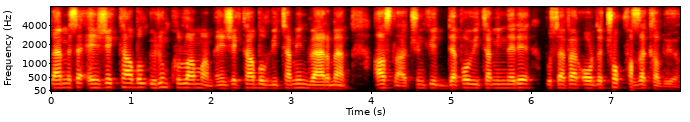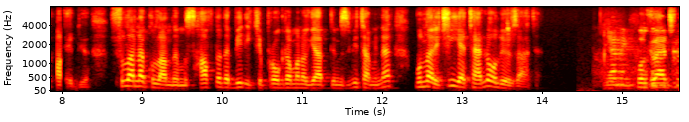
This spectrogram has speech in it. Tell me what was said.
ben mesela enjektable ürün kullanmam. Enjektable vitamin vermem. Asla. Çünkü depo vitaminleri bu sefer orada çok fazla kalıyor ediyor. Sularına kullandığımız haftada bir iki programına yaptığımız vitaminler bunlar için yeterli oluyor zaten. Yani kısaca,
